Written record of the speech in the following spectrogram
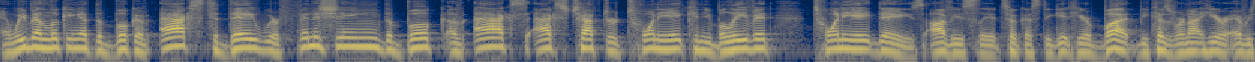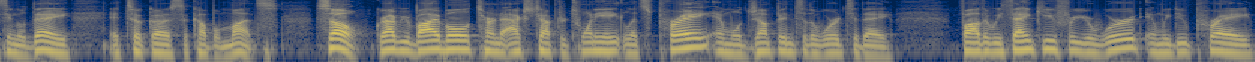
And we've been looking at the book of Acts. Today we're finishing the book of Acts, Acts chapter 28. Can you believe it? 28 days. Obviously, it took us to get here, but because we're not here every single day, it took us a couple months. So grab your Bible, turn to Acts chapter 28. Let's pray, and we'll jump into the word today. Father, we thank you for your word, and we do pray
